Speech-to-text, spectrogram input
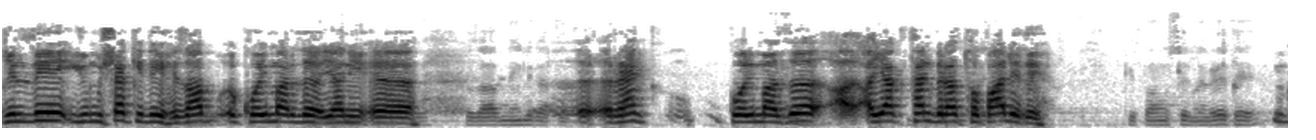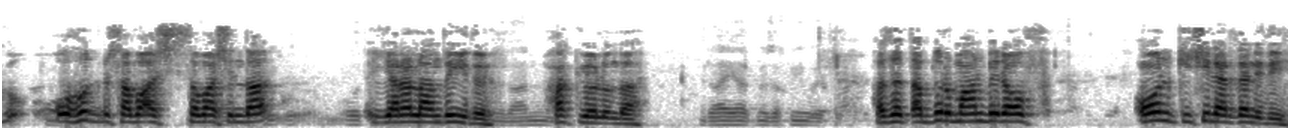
cildi yumuşak idi. Hizap koymardı. Yani e, e renk koymazdı. Ayaktan biraz topal idi. Uhud savaş, savaşında yaralandıydı. Hak yolunda. Hazreti Abdurrahman bin Avf 10 kişilerden idi.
